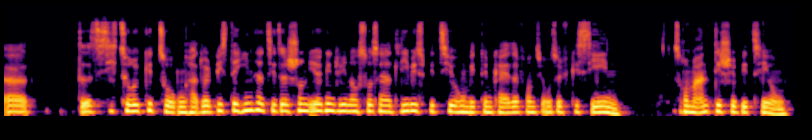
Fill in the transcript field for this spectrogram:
äh, dass sie sich zurückgezogen hat. Weil bis dahin hat sie das schon irgendwie noch so seine Liebesbeziehung mit dem Kaiser Franz Josef gesehen. Das romantische Beziehung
